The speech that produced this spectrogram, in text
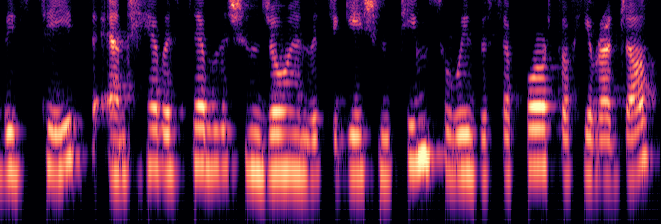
these states and have established joint investigation teams with the support of Eurojust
